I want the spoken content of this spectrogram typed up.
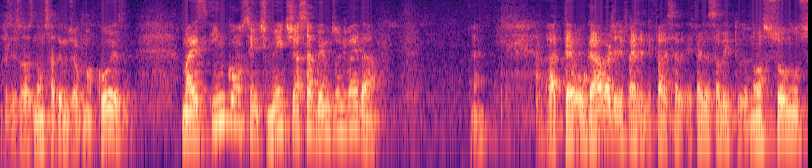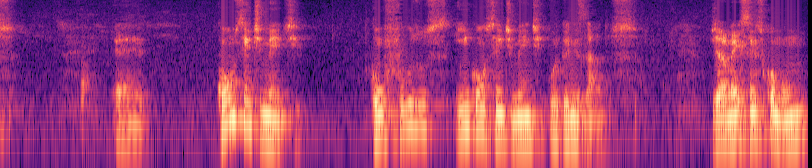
às vezes nós não sabemos de alguma coisa, mas inconscientemente já sabemos onde vai dar. Né? Até o Gabbard ele faz, ele faz, essa, ele faz essa leitura. Nós somos é, conscientemente confusos e inconscientemente organizados. Geralmente, senso comum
